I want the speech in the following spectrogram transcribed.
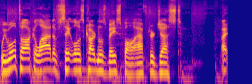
We will talk a lot of St. Louis Cardinals baseball after just I,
